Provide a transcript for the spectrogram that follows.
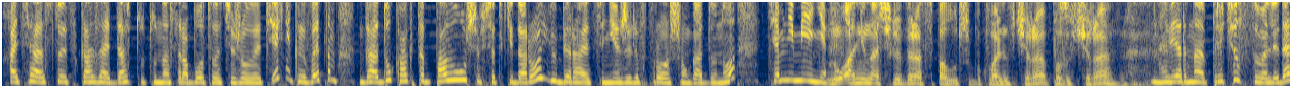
хотя, стоит сказать, да, тут у нас работала тяжелая тяжелая техника, и в этом году как-то получше все-таки дороги убираются, нежели в прошлом году, но тем не менее... Ну, они начали убираться получше буквально вчера, позавчера. Наверное, предчувствовали, да?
